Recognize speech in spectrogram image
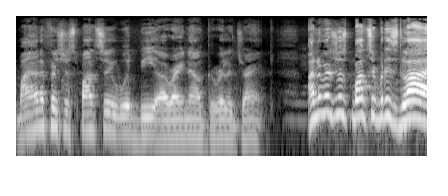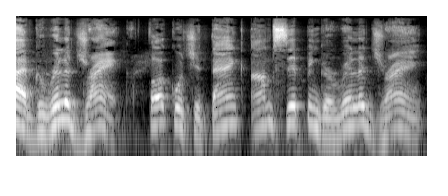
my unofficial sponsor would be uh, right now Gorilla Drank. Unofficial sponsor, but it's live. Gorilla Drank. Fuck what you think. I'm sipping Gorilla Drank.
